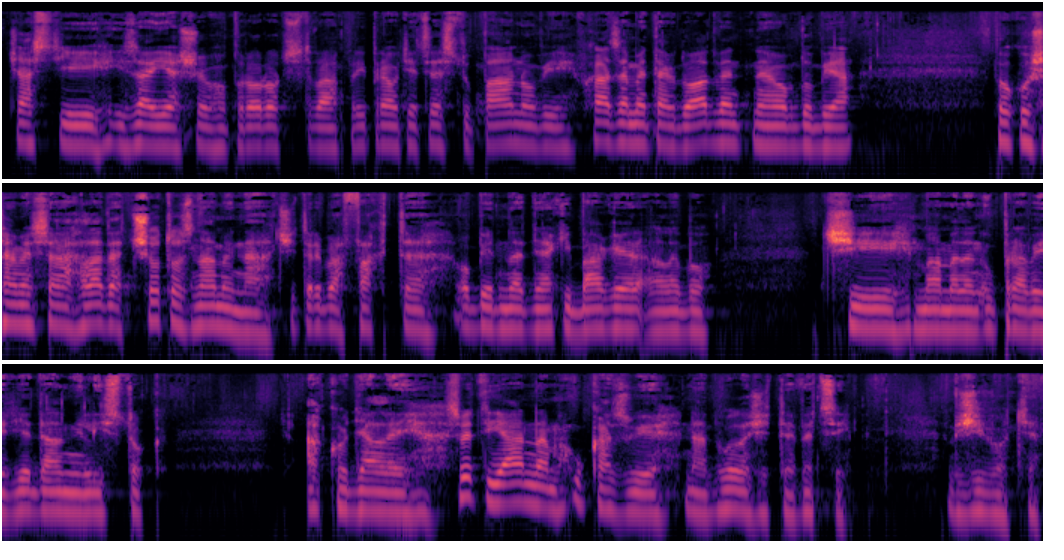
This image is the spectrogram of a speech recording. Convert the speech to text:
časti Izaiášovho proroctva. Pripravte cestu pánovi. Vchádzame tak do adventného obdobia. Pokúšame sa hľadať, čo to znamená. Či treba fakt objednať nejaký bager, alebo či máme len upraviť jedálny listok. Ako ďalej. Svetý Ján nám ukazuje na dôležité veci v živote.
